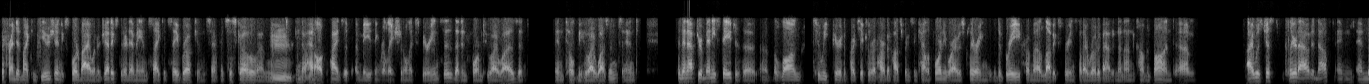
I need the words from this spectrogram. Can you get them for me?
befriended my confusion, explored bioenergetics, did an MA in Psych at Saybrook in San Francisco. Um, Mm. you know, had all kinds of amazing relational experiences that informed who I was and and told me who I wasn't. And and then after many stages, a, a, a long two week period in particular at Harbin Hot Springs in California, where I was clearing the debris from a love experience that I wrote about in an uncommon bond. Um, I was just cleared out enough and and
